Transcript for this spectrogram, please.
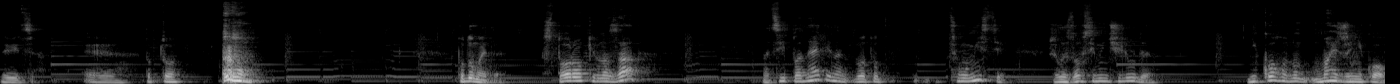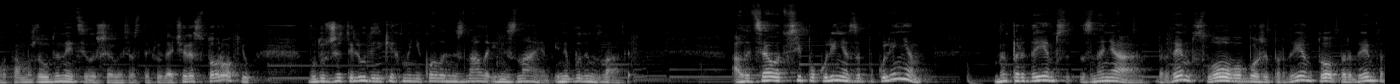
Дивіться. Е, тобто, подумайте, 100 років назад на цій планеті, на, тут, в цьому місті, жили зовсім інші люди. Нікого, ну майже нікого, там може одиниці лишилися з тих людей. Через 100 років будуть жити люди, яких ми ніколи не знали і не знаємо, і не будемо знати. Але це от всі покоління за поколінням ми передаємо знання, передаємо Слово Боже, передаємо то, передаємо то.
